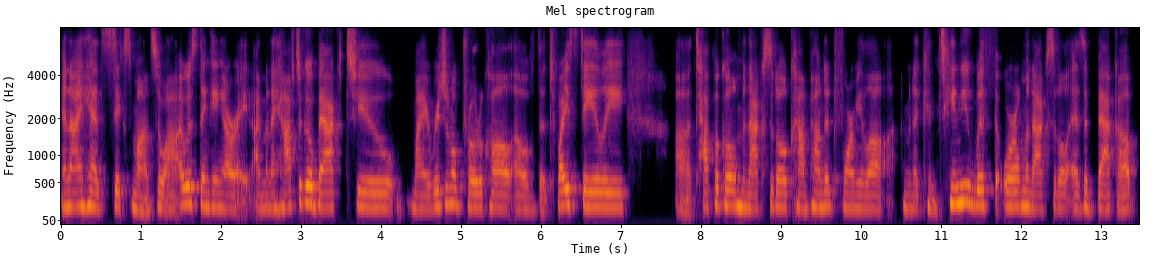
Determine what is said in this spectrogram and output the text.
And I had six months. So I was thinking, all right, I'm going to have to go back to my original protocol of the twice daily uh, topical minoxidil compounded formula. I'm going to continue with the oral minoxidil as a backup.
